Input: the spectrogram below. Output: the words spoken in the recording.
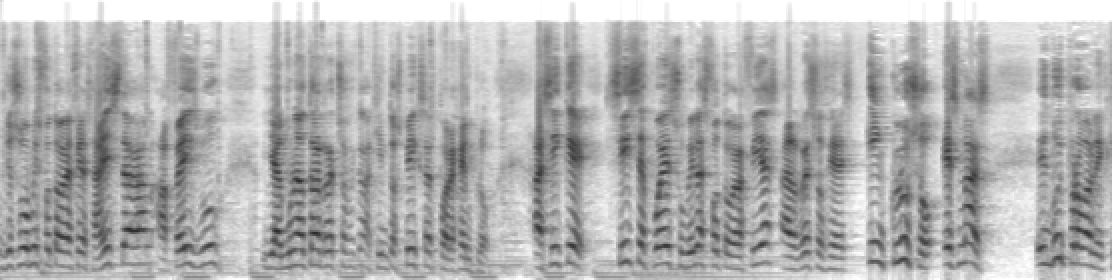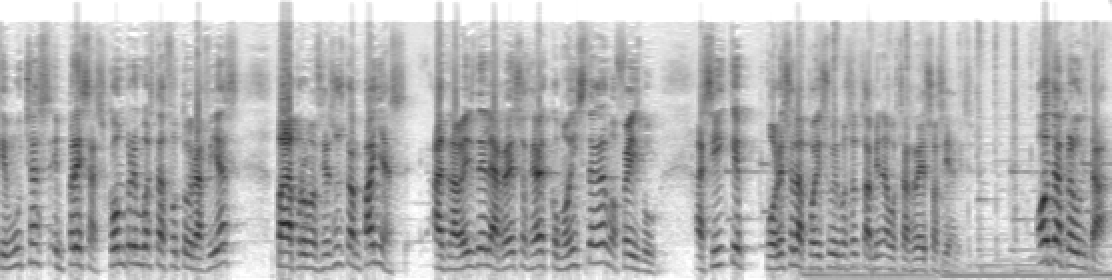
Yo subo mis fotografías a Instagram, a Facebook y a alguna otra red social, a 500 píxeles, por ejemplo. Así que sí se puede subir las fotografías a las redes sociales. Incluso, es más, es muy probable que muchas empresas compren vuestras fotografías para promocionar sus campañas a través de las redes sociales como Instagram o Facebook. Así que por eso la podéis subir vosotros también a vuestras redes sociales. Otra pregunta.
